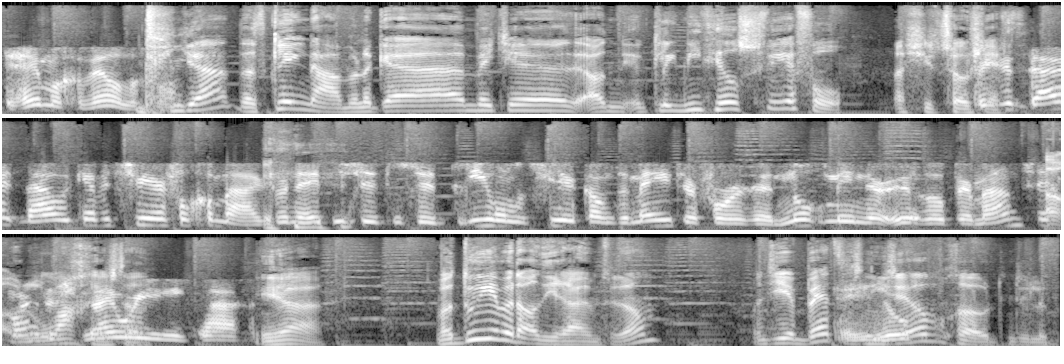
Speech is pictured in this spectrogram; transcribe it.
Helemaal geweldig. man. Ja, dat klinkt namelijk eh, een beetje... eh, klinkt niet heel sfeervol, als je het zo zegt. het nou, ik heb het sfeervol gemaakt. hoor. Nee, het is, het is eh, 300 vierkante meter voor nog minder euro per maand, zeg Oh, maar. Dus mij hoor je niet klagen. Ja. Wat doe je met al die ruimte dan? Want je bed is niet heel groot natuurlijk.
